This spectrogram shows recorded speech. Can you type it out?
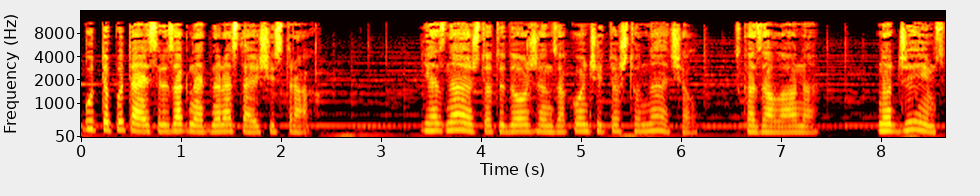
будто пытаясь разогнать нарастающий страх. «Я знаю, что ты должен закончить то, что начал», — сказала она. «Но, Джеймс,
